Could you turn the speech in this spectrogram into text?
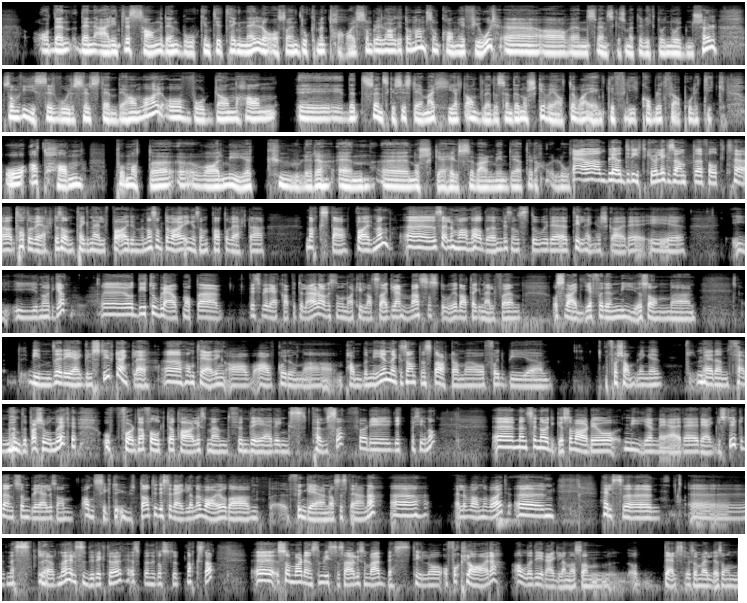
og den, den, er interessant, den boken til Tegnell, og også en dokumentar som ble laget om ham, som kom i fjor, eh, av en svenske som heter Viktor Nordenskjöld, som viser hvor selvstendig han var, og hvordan han det svenske systemet er helt annerledes enn det norske ved at det var egentlig frikoblet fra politikk, og at han på en måte var mye kulere enn eh, norske helsevernmyndigheter. Da, lot. Ja, Han ble jo dritkul, ikke sant. Folk tatoverte sånn Tegnell på armen og sånt. Det var jo ingen som tatoverte Nakstad på armen, eh, selv om han hadde en liksom stor eh, tilhengerskare i, i, i Norge. Eh, og de to ble jo på en måte hvis vi rekapitulerer, da, hvis noen har tillatt seg å glemme, så sto jo da Tegnell for en, og Sverige for en mye sånn mindre regelstyrt, egentlig, eh, håndtering av, av, koronapandemien. ikke sant? Den starta med å forby forsamlinger mer enn 500 personer. Oppfordra folk til å ta liksom en funderingspause før de gikk på kino. Eh, mens i Norge så var det jo mye mer regelstyrt, og den som ble liksom ansiktet utad til disse reglene, var jo da fungerende assisterende, eh, eller hva det var. Eh, helse, nestledende helsedirektør Espen Rostrup Nakstad, som var den som viste seg å liksom være best til å, å forklare alle de reglene som og dels liksom veldig sånn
